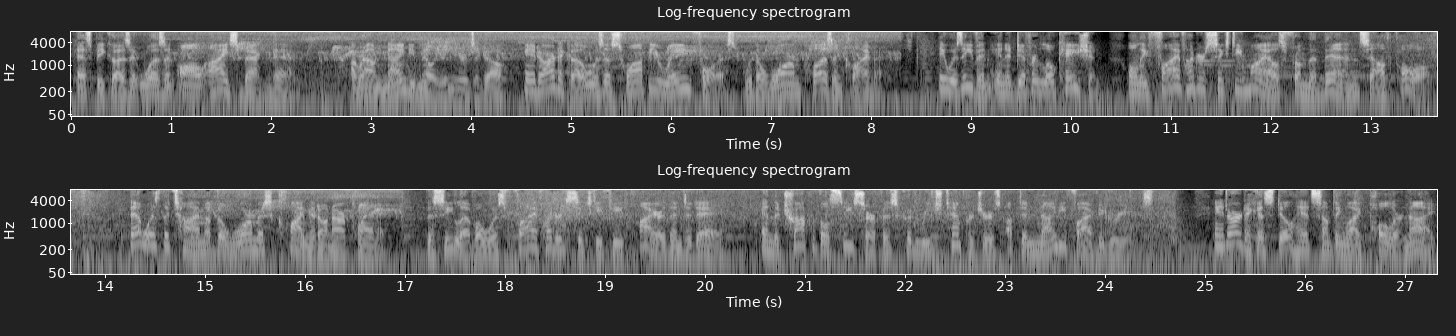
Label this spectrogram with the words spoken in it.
That's because it wasn't all ice back then. Around 90 million years ago, Antarctica was a swampy rainforest with a warm, pleasant climate. It was even in a different location, only 560 miles from the then South Pole. That was the time of the warmest climate on our planet. The sea level was 560 feet higher than today, and the tropical sea surface could reach temperatures up to 95 degrees. Antarctica still had something like polar night,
